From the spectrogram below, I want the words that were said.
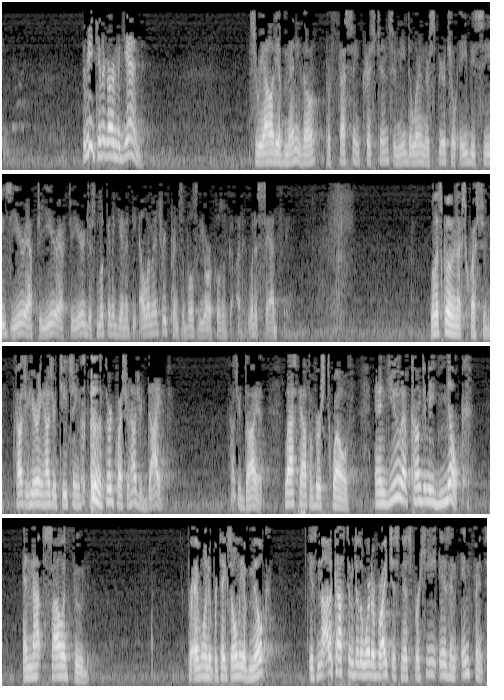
To me, kindergarten again. It's the reality of many, though, professing Christians who need to learn their spiritual ABCs year after year after year, just looking again at the elementary principles, the oracles of God. What a sad thing. Well, let's go to the next question. How's your hearing? How's your teaching? Third question How's your diet? How's your diet? Last half of verse 12. And you have come to need milk and not solid food for everyone who partakes only of milk is not accustomed to the word of righteousness, for he is an infant.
